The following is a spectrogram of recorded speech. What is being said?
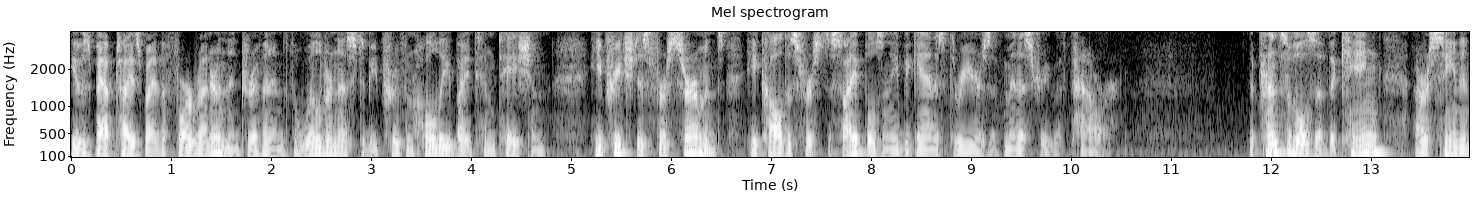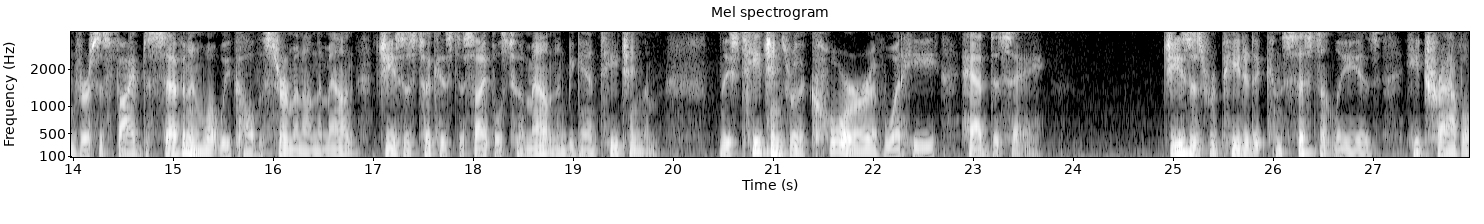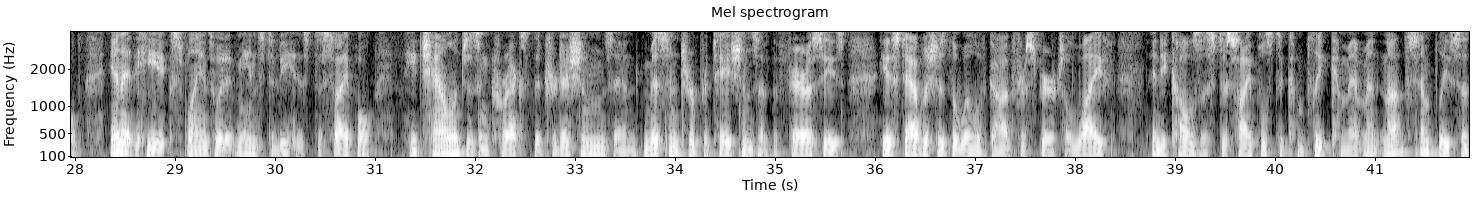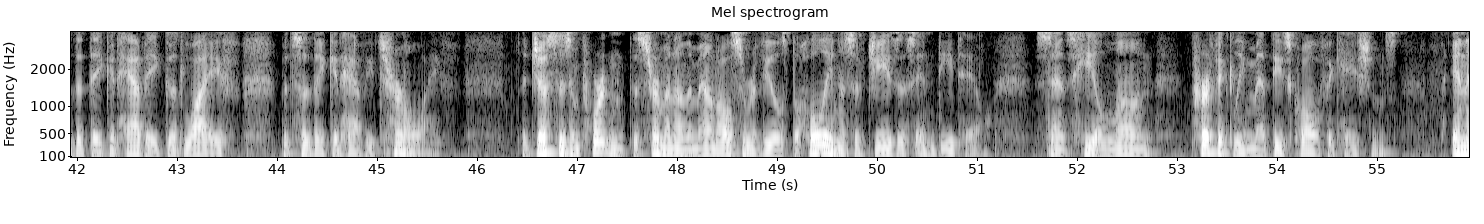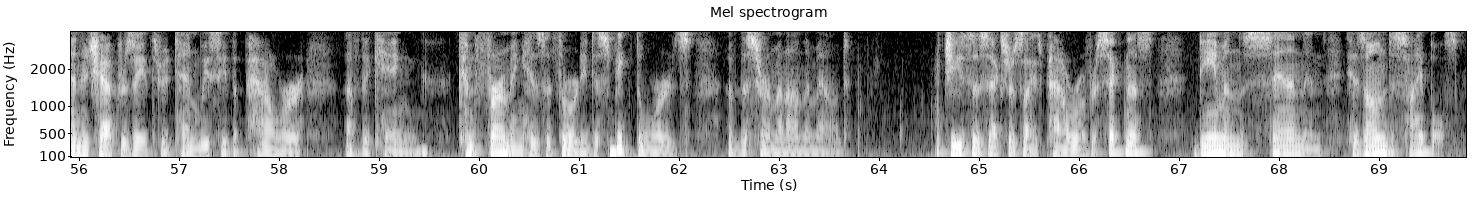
He was baptized by the forerunner and then driven into the wilderness to be proven holy by temptation. He preached his first sermons, he called his first disciples, and he began his three years of ministry with power. The principles of the king are seen in verses 5 to 7 in what we call the Sermon on the Mount. Jesus took his disciples to a mountain and began teaching them. These teachings were the core of what he had to say. Jesus repeated it consistently as he traveled. In it, he explains what it means to be his disciple. He challenges and corrects the traditions and misinterpretations of the Pharisees. He establishes the will of God for spiritual life, and he calls his disciples to complete commitment, not simply so that they could have a good life, but so they could have eternal life. But just as important, the Sermon on the Mount also reveals the holiness of Jesus in detail, since he alone perfectly met these qualifications. And then in chapters 8 through 10, we see the power of the king, confirming his authority to speak the words of the Sermon on the Mount. Jesus exercised power over sickness, demons, sin, and his own disciples.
